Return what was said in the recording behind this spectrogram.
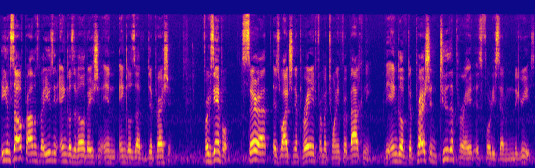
can solve problems by using angles of elevation and angles of depression. For example, Sarah is watching a parade from a 20 foot balcony. the angle of depression to the parade is 47 degrees.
